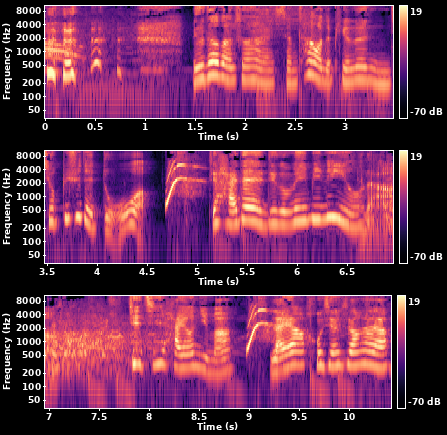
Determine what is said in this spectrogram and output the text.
刘豆豆说啊，想看我的评论你就必须得读我，这还得这个威逼利诱的啊！这期还有你吗？来呀，互相伤害啊！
